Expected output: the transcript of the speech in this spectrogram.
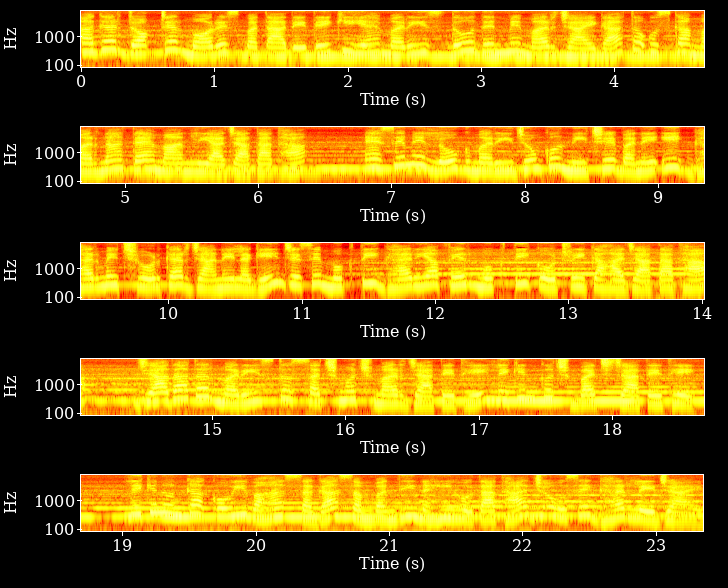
अगर डॉक्टर मॉरिस बता देते कि यह मरीज़ दो दिन में मर जाएगा तो उसका मरना तय मान लिया जाता था। ऐसे में लोग मरीजों को नीचे बने एक घर में छोड़कर जाने लगे, जिसे मुक्ति घर या फिर मुक्ति कोठरी कहा जाता था। ज़्यादातर मरीज़ तो सचमुच मर जाते थे, लेकिन कुछ बच जाते थे। लेकिन उनका कोई वहाँ सगा संबंधी नहीं होता था जो उसे घर ले जाए।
